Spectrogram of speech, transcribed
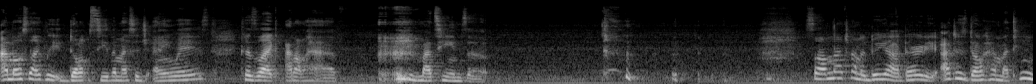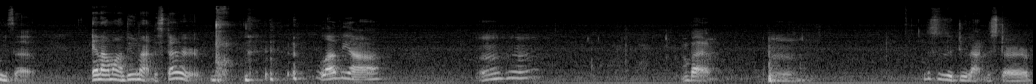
I most likely don't see the message anyways because like I don't have my teams up. so I'm not trying to do y'all dirty. I just don't have my teams up, and I'm on do not disturb. Love y'all. Mhm. But mm, this is a do not disturb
